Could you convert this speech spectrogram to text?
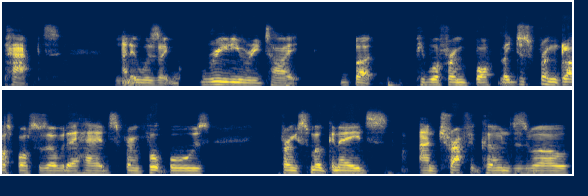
packed. and it Mm. was like really really tight but people were throwing bot- like just throwing glass bottles over their heads throwing footballs throwing smoke grenades and traffic cones as well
